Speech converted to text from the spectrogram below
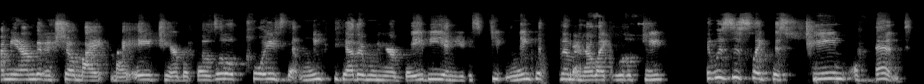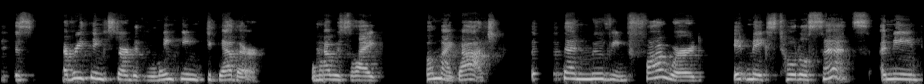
I mean, I'm going to show my, my age here, but those little toys that link together when you're a baby and you just keep linking them and they're like a little chain. It was just like this chain event. Just everything started linking together. And I was like, oh my gosh. But then moving forward, it makes total sense. I mean,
